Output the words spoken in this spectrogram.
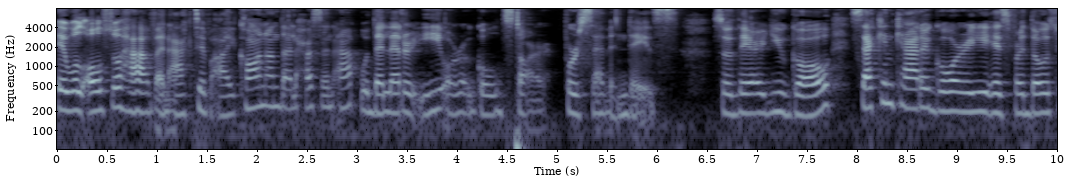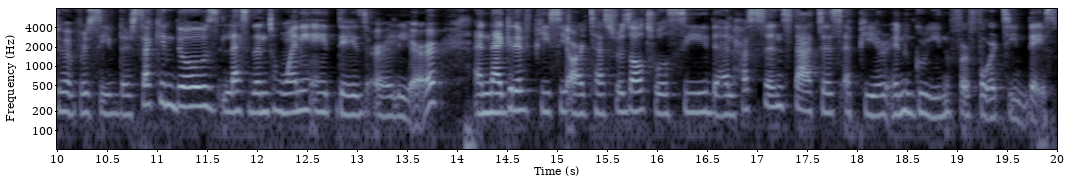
it will also have an active icon on the Al Husn app with the letter E or a gold star for seven days. So there you go. Second category is for those who have received their second dose less than 28 days earlier. A negative PCR test result will see the Al Husn status appear in green for 14 days.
